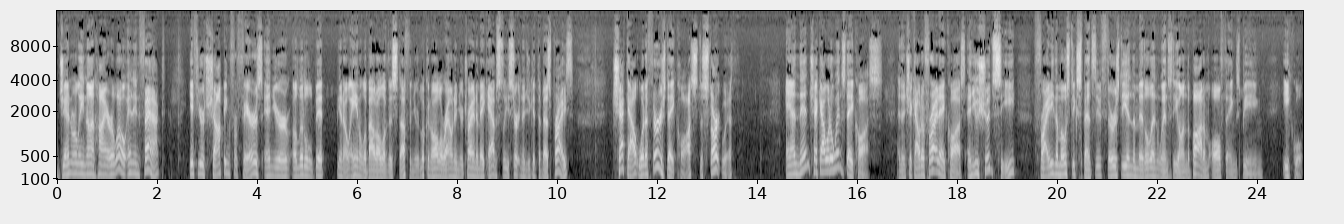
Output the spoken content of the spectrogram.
generally not high or low. And in fact, if you're shopping for fares and you're a little bit, you know, anal about all of this stuff and you're looking all around and you're trying to make absolutely certain that you get the best price, check out what a Thursday costs to start with, and then check out what a Wednesday costs, and then check out a Friday costs. And you should see Friday the most expensive, Thursday in the middle, and Wednesday on the bottom, all things being equal.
